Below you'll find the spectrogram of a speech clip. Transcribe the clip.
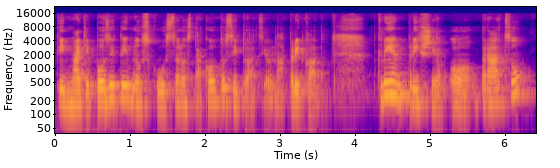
keď máte pozitívnu skúsenosť s takouto situáciou. Napríklad, klient prišiel o prácu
